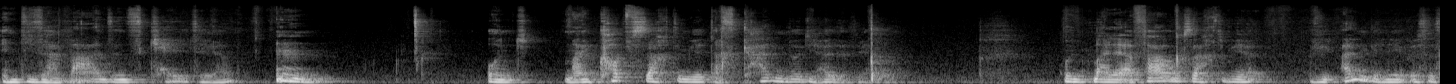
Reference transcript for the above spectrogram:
in dieser Wahnsinnskälte, ja. Und mein Kopf sagte mir, das kann nur die Hölle werden. Und meine Erfahrung sagte mir, wie angenehm ist es,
